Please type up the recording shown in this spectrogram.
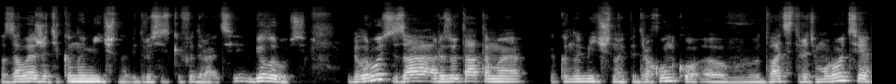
залежать економічно від Російської Федерації. Білорусь, Білорусь за результатами економічного підрахунку е, в 2023 році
